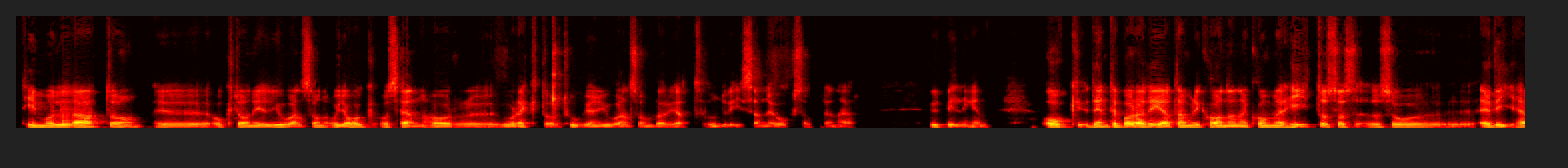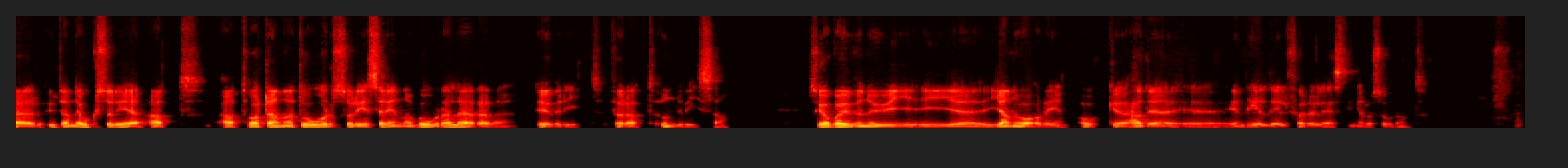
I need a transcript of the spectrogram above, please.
Timo Lato eh, och Daniel Johansson och jag och sen har eh, vår rektor Torbjörn Johansson börjat undervisa nu också på den här utbildningen. Och det är inte bara det att amerikanerna kommer hit och så, så är vi här utan det är också det att, att vartannat år så reser en av våra lärare över dit för att undervisa. Så jag var över nu i, i eh, januari och hade eh, en hel del föreläsningar och sådant.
